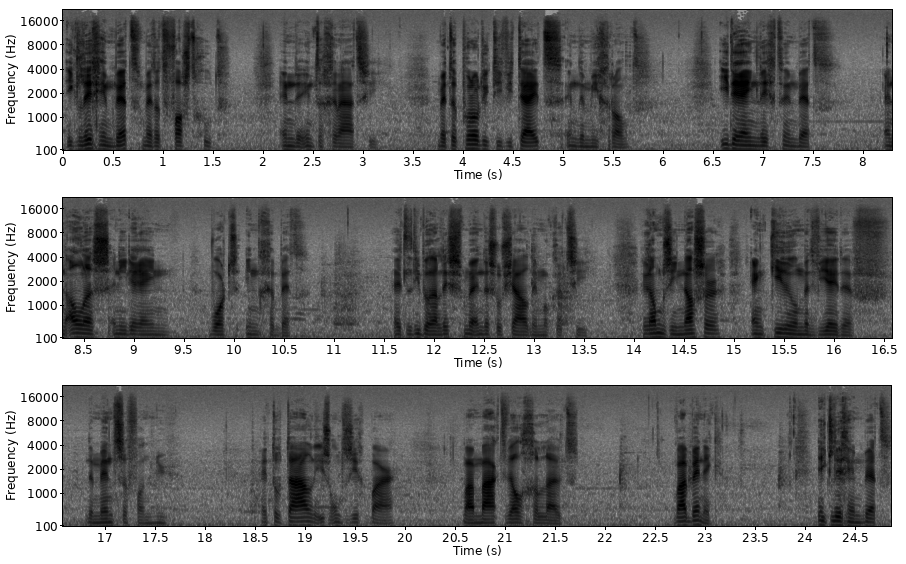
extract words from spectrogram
Ik lig in bed met het vastgoed en de integratie, met de productiviteit en de migrant. Iedereen ligt in bed en alles en iedereen wordt ingebed. Het liberalisme en de sociaaldemocratie. Ramzi Nasser en Kirill Medvedev, de mensen van nu. Het totaal is onzichtbaar, maar maakt wel geluid. Waar ben ik? Ik lig in bed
